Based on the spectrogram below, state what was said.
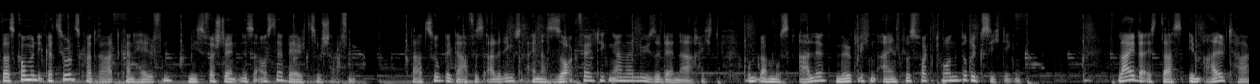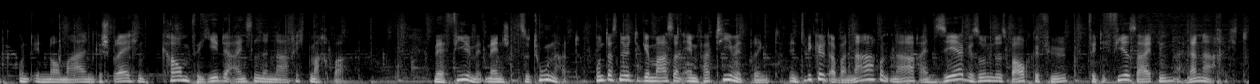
Das Kommunikationsquadrat kann helfen, Missverständnisse aus der Welt zu schaffen. Dazu bedarf es allerdings einer sorgfältigen Analyse der Nachricht und man muss alle möglichen Einflussfaktoren berücksichtigen. Leider ist das im Alltag und in normalen Gesprächen kaum für jede einzelne Nachricht machbar. Wer viel mit Menschen zu tun hat und das nötige Maß an Empathie mitbringt, entwickelt aber nach und nach ein sehr gesundes Bauchgefühl für die vier Seiten einer Nachricht.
